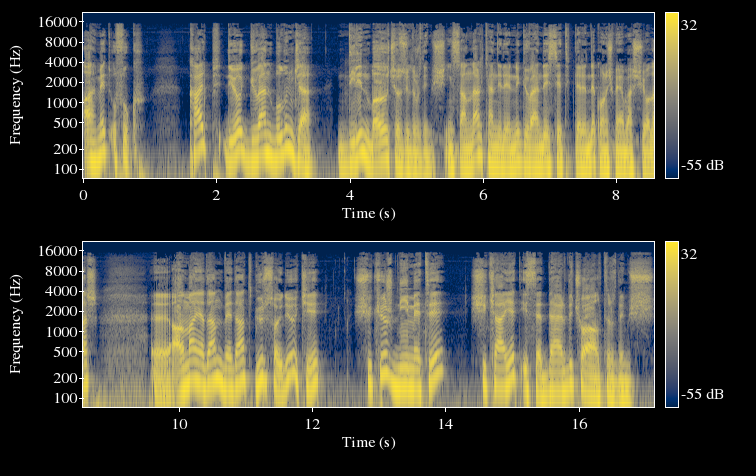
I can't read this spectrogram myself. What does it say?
Ahmet Ufuk. Kalp diyor güven bulunca dilin bağı çözülür demiş. İnsanlar kendilerini güvende hissettiklerinde konuşmaya başlıyorlar. Ee, Almanya'dan Vedat Gürsoy diyor ki şükür nimeti şikayet ise derdi çoğaltır demiş.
